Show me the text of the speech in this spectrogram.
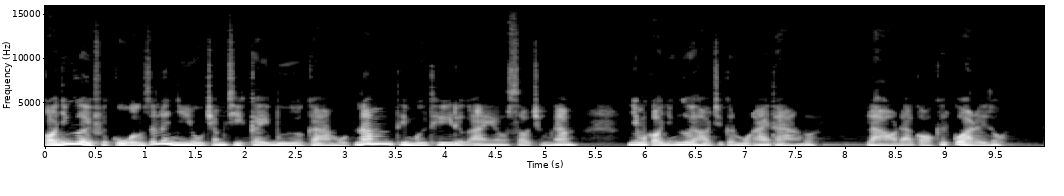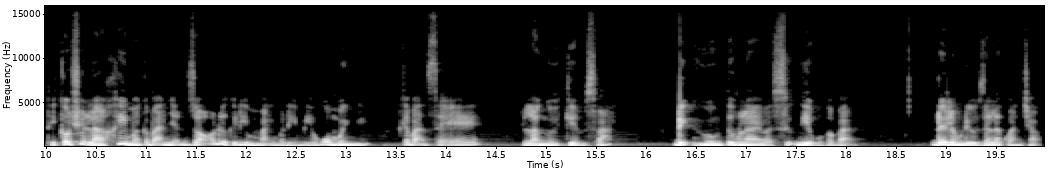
Có những người phải cố gắng rất là nhiều chăm chỉ cày bừa cả một năm thì mới thi được IELTS 6.5 nhưng mà có những người họ chỉ cần một hai tháng thôi là họ đã có kết quả đấy rồi. Thì câu chuyện là khi mà các bạn nhận rõ được cái điểm mạnh và điểm yếu của mình ấy, các bạn sẽ là người kiểm soát định hướng tương lai và sự nghiệp của các bạn. Đây là một điều rất là quan trọng.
